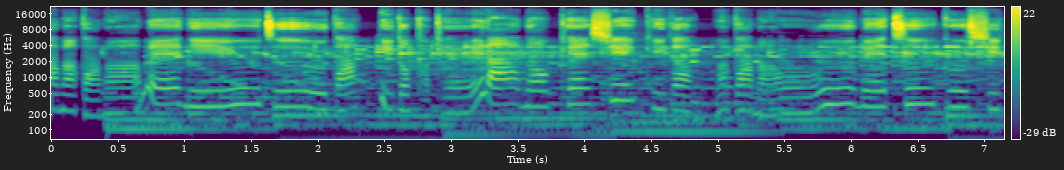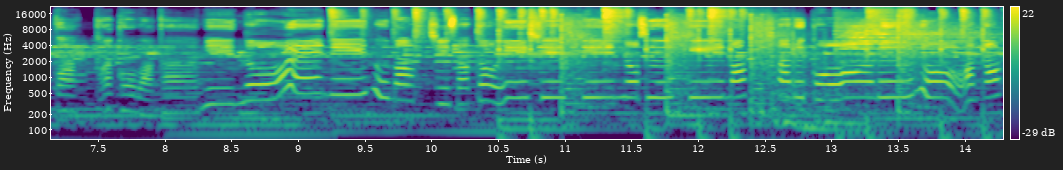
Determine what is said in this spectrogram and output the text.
たまたま目に映った人かけらの景色が頭を埋め尽くした。過去は髪の絵に埋まちさと意識の隙間。アルコールした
